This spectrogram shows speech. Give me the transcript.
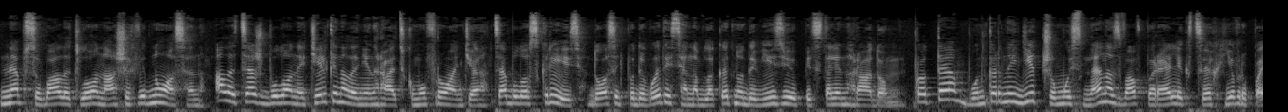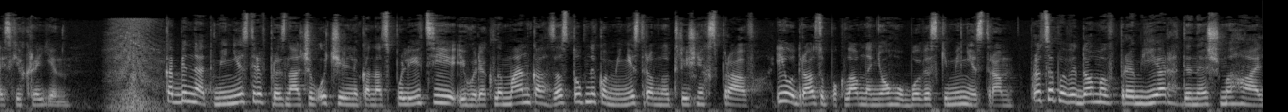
не псували тло наших відносин. Але це ж було не тільки на Ленінградському фронті, це було скрізь. Досить подивитися на блакитну дивізію під Сталінградом. Проте бункерний дід чомусь не назвав перелік цих європейських країн. Кабінет міністрів призначив очільника Нацполіції Ігоря Клименка заступником міністра внутрішніх справ і одразу поклав на нього обов'язки міністра. Про це повідомив прем'єр Денис Шмигаль.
